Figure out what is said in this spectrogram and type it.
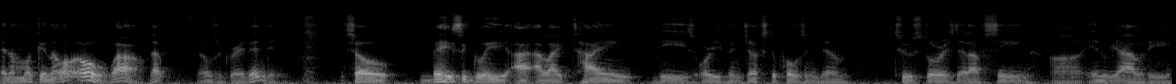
And I'm looking, "Oh, oh wow, that that was a great ending." So basically, I, I like tying these or even juxtaposing them to stories that I've seen uh, in reality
